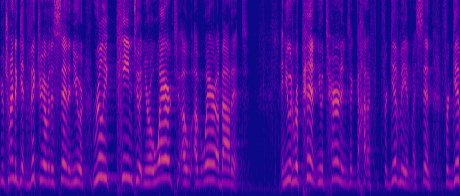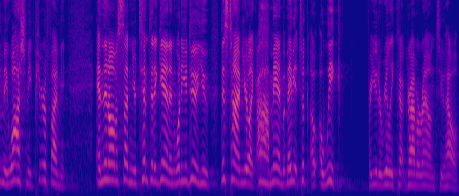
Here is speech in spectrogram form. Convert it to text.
you're trying to get victory over the sin and you were really keen to it and you're aware, to, aware about it. And you would repent and you would turn and say, God, forgive me of my sin. Forgive me, wash me, purify me. And then all of a sudden you're tempted again. And what do you do? You, this time you're like, ah, oh, man, but maybe it took a, a week for you to really grab around to how,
